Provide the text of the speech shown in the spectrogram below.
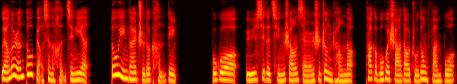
两个人都表现得很惊艳，都应该值得肯定。不过，于西的情商显然是正常的，他可不会傻到主动反驳。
